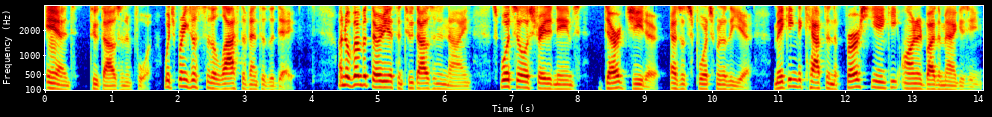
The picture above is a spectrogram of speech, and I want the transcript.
and 2004, which brings us to the last event of the day. On November 30th in 2009, Sports Illustrated names Derek Jeter as its Sportsman of the Year, making the captain the first Yankee honored by the magazine.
